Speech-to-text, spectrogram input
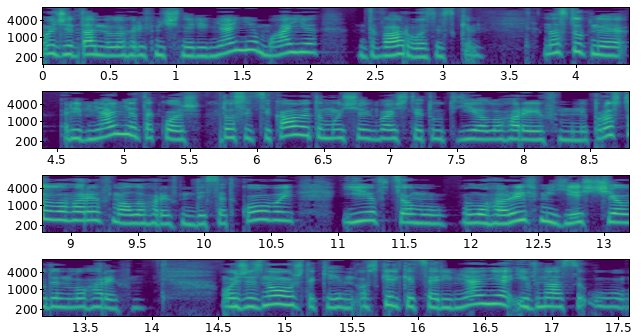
Отже, дане логарифмічне рівняння має два розв'язки. Наступне рівняння також досить цікаве, тому що, як бачите, тут є логарифм не просто логарифм, а логарифм десятковий, і в цьому логарифмі є ще один логарифм. Отже, знову ж таки, оскільки це рівняння, і в нас у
